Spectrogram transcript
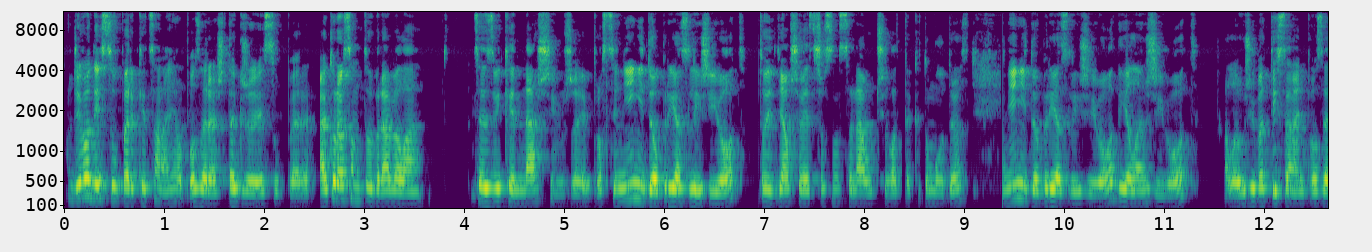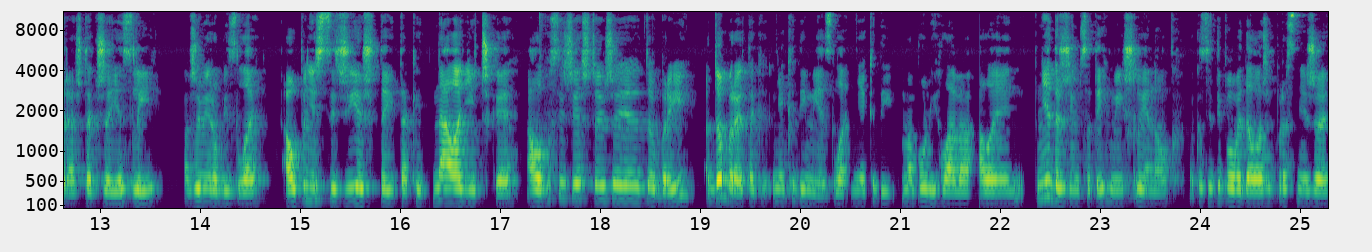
Život je super, keď sa na neho pozeráš, takže je super. Akurát som to vravela cez víkend našim, že proste není dobrý a zlý život. To je ďalšia vec, čo som sa naučila, takáto múdrosť. Není dobrý a zlý život, je len život, ale už iba ty sa naň pozeráš, takže je zlý a že mi robí zle a úplne si žiješ v tej takej náladičke, alebo si žiješ tej, že je dobrý a dobre, tak niekedy mi je zle, niekedy ma boli hlava, ale nedržím sa tých myšlienok. Ako si ty povedala, že presne, že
